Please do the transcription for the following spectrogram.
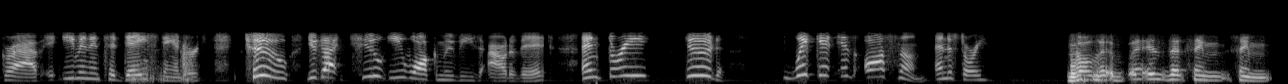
grab, even in today's standards. Two, you got two Ewok movies out of it, and three, dude, Wicket is awesome. End of story. Well, in that same same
